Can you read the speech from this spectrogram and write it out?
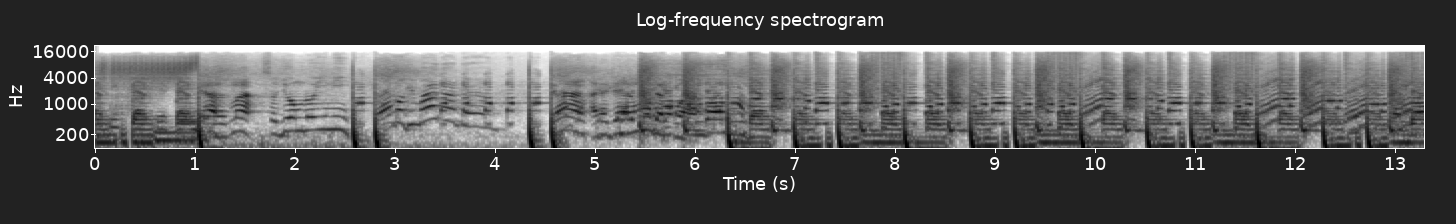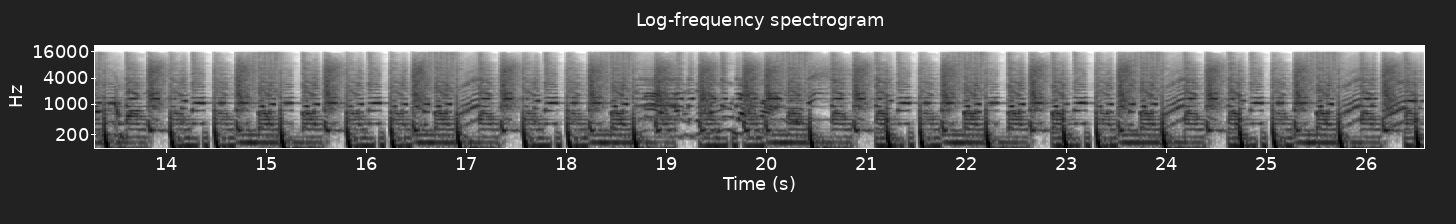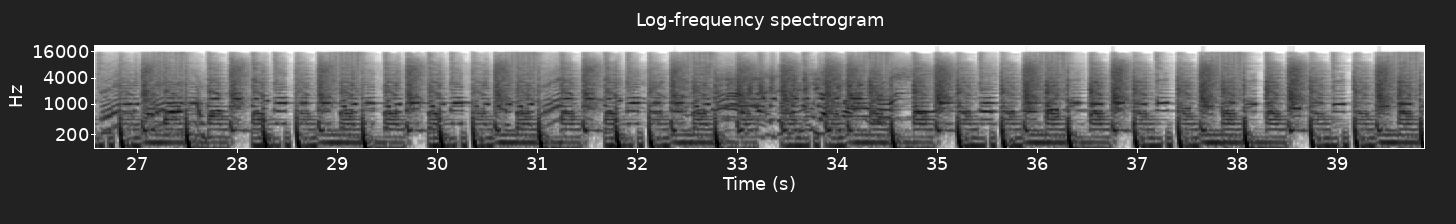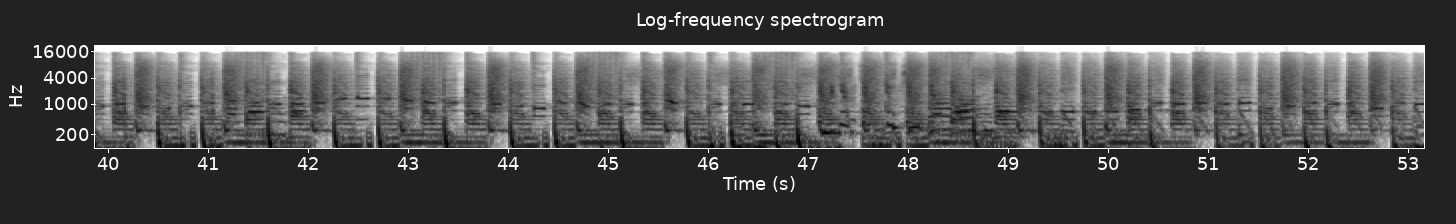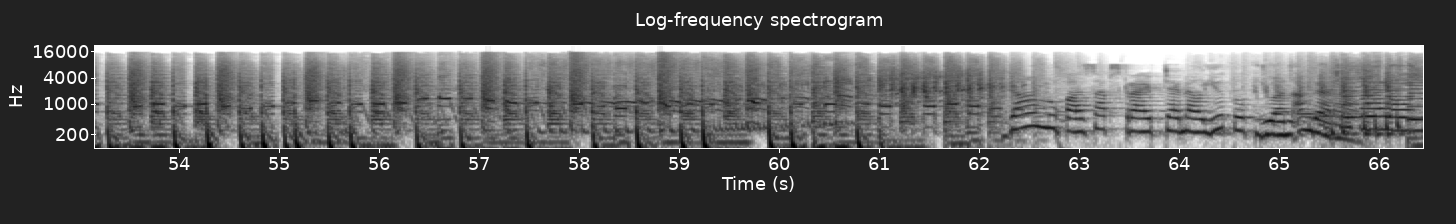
Del, mak, sejomblo ini Del, mau gimana Del? Del, ada jamu dan kondom subscribe channel YouTube Juan Anggara.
